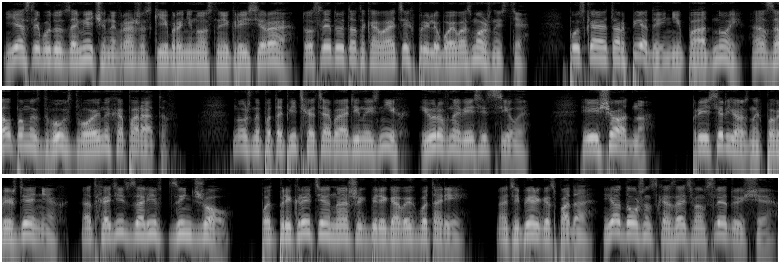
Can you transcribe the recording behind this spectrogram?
Если будут замечены вражеские броненосные крейсера, то следует атаковать их при любой возможности, пуская торпеды не по одной, а залпом из двух сдвоенных аппаратов. Нужно потопить хотя бы один из них и уравновесить силы. И еще одно. При серьезных повреждениях отходить в залив Цзиньчжоу под прикрытие наших береговых батарей. А теперь, господа, я должен сказать вам следующее.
